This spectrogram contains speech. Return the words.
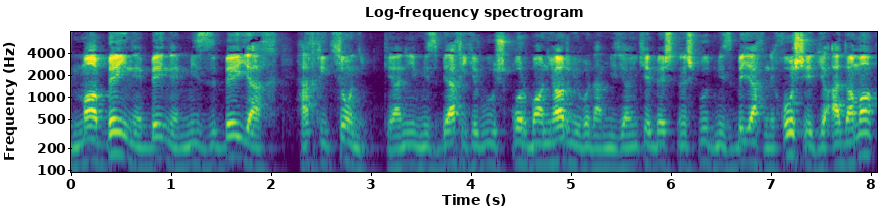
ما بین بین میزبیخ هخیتسونی که یعنی میزبیخی که روش قربانی ها رو میبردن یا اینکه بهش بود میزبیخ نخوشید یا ادما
